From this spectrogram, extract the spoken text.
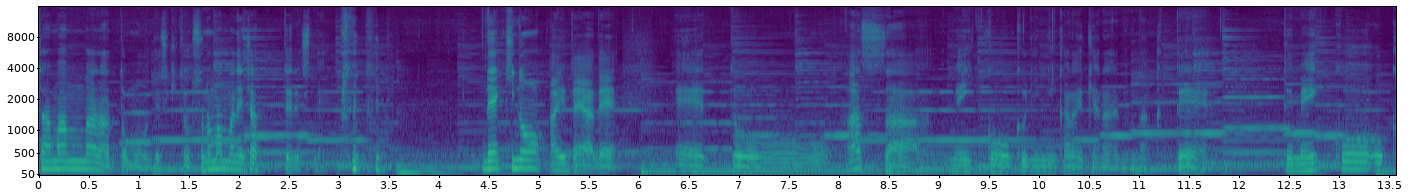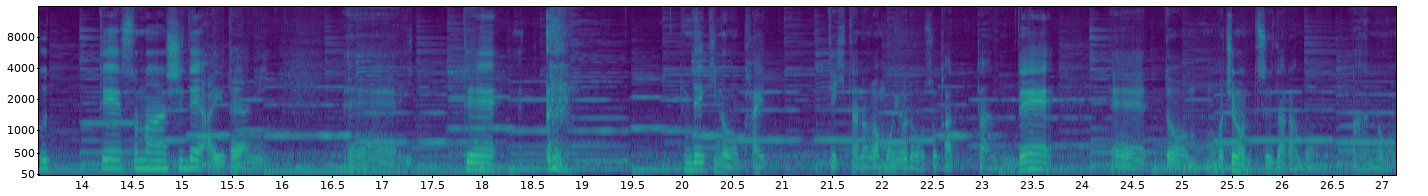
たまんまだと思うんですけどそのまま寝ちゃってですね。で昨日あゆたやでえー、っと朝姪っ子を送りに行かなきゃならなくてで姪っ子を送ってその足で相田屋に、えー、行って で昨日帰ってきたのがもう夜遅かったんでえー、っともちろんツーダラもあの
